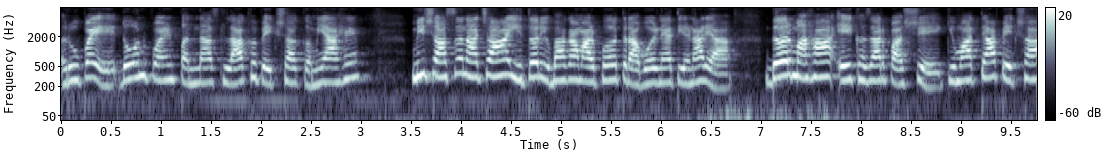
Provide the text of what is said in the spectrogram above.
रुपये दोन पॉईंट पन्नास लाखपेक्षा कमी आहे. मी शासनाच्या इतर विभागामार्फत राबवण्यात येणाऱ्या दरमहा एक हजार पाचशे किंवा त्यापेक्षा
